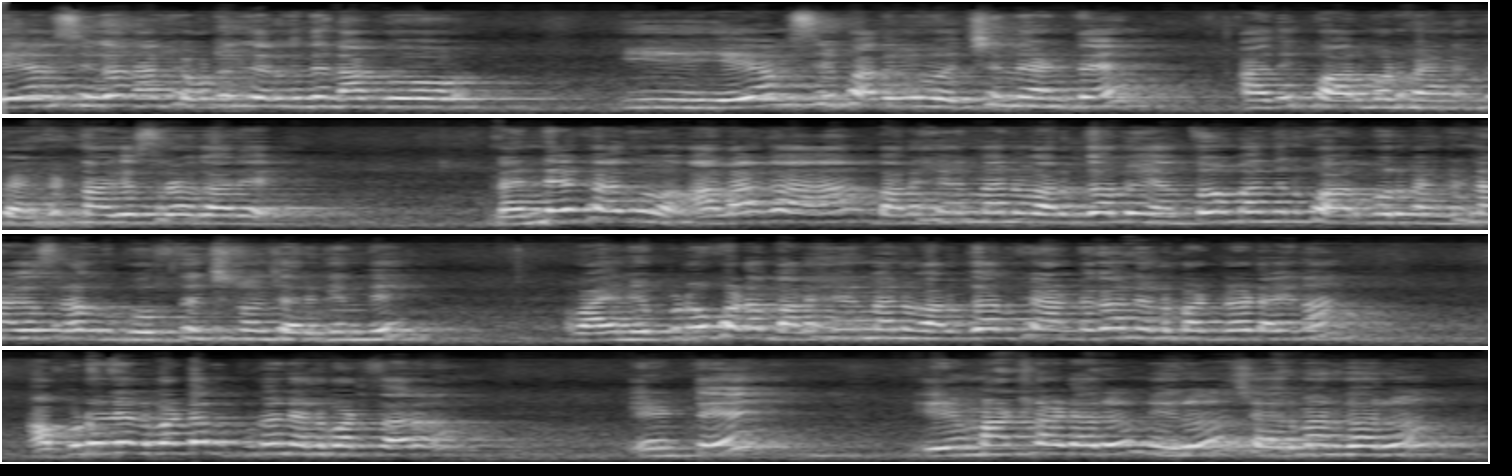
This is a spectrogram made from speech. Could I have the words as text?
ఏఎంసీగా నాకు ఇవ్వడం జరిగింది. నాకు ఈ ఏఎంసీ పదవి వచ్చింది అంటే అది కోరమూడి వెంకట నాగేశ్వరరావు గారే. నన్నే కాదు అలాగా బలహీనమైన వర్గాలు ఎంతోమందిని కోరమూరు వెంకట నాగేశ్వరరావు గుర్తించడం జరిగింది. ఆయన ఎప్పుడూ కూడా బలహీనమైన వర్గాలకి అండగా నిలబడ్డాడు ఆయన. అప్పుడు నిలబడ్డారు ఇప్పుడు నిలబడతారు. ఏంటి? ఏం మాట్లాడారు మీరు? చైర్మన్ గారు?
